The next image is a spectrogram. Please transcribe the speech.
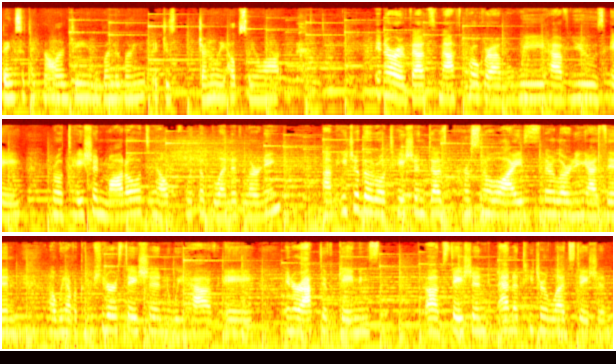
thanks to technology and blended learning, it just generally helps me a lot. In our advanced math program, we have used a rotation model to help with the blended learning. Um, each of the rotation does personalize their learning as in uh, we have a computer station, we have a interactive gaming uh, station and a teacher-led station.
